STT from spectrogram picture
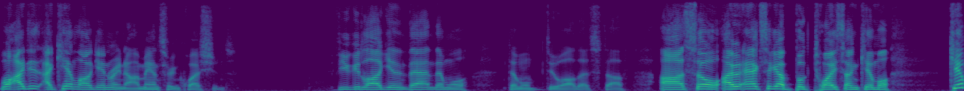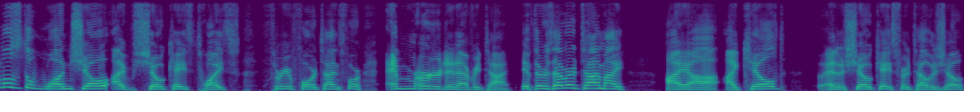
Well, I did. I can't log in right now. I'm answering questions. If you could log into that, and then we'll then we'll do all that stuff. Uh, so I actually got booked twice on Kimmel. Kimmel's the one show I've showcased twice, three or four times for, and murdered it every time. If there's ever a time I I uh I killed at a showcase for a television show,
